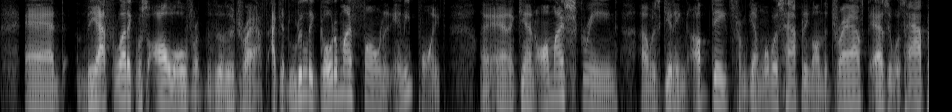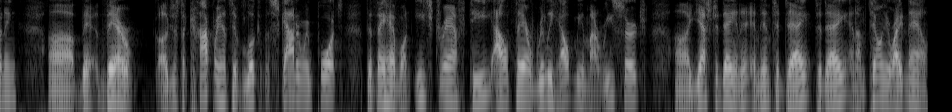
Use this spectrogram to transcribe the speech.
and the athletic was all over the, the, the, draft. I could literally go to my phone at any point, and again on my screen, I was getting updates from again what was happening on the draft as it was happening. Uh, uh, just a comprehensive look at the scouting reports that they have on each draftee out there really helped me in my research uh, yesterday and, and then today. Today, and I'm telling you right now,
